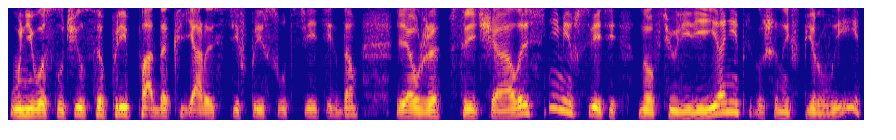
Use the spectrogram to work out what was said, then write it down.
у него случился припадок ярости в присутствии этих дам. Я уже встречалась с ними в свете, но в Тюлерии они приглашены впервые.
